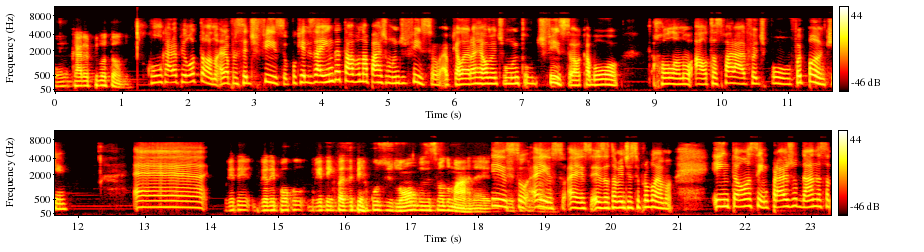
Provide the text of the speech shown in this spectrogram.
Com um cara pilotando. Com um cara pilotando. Era para ser difícil, porque eles ainda estavam na parte muito difícil. É porque ela era realmente muito difícil. Ela acabou rolando altas paradas. Foi tipo. Foi punk. É, porque tem, porque tem pouco. Porque tem que fazer percursos longos em cima do mar, né? Isso, é, é isso, é isso, exatamente esse o problema. Então, assim, para ajudar nessa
